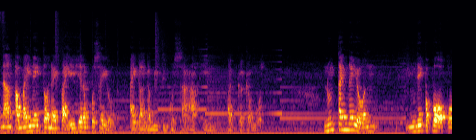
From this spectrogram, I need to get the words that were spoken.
Na ang kamay na ito na ipahihiram ko sa iyo ay gagamitin ko sa aking paggagamot. Noong time na yon, hindi pa po ako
